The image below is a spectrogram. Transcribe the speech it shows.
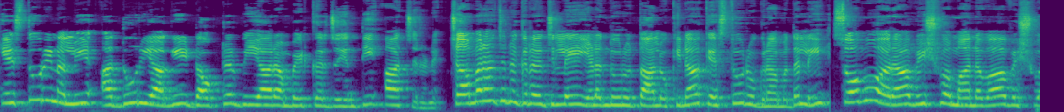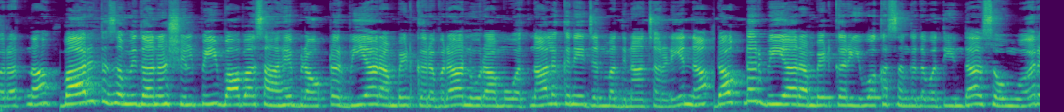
ಕೆಸ್ತೂರಿನಲ್ಲಿ ಅದ್ದೂರಿಯಾಗಿ ಡಾಕ್ಟರ್ ಬಿಆರ್ ಅಂಬೇಡ್ಕರ್ ಜಯಂತಿ ಆಚರಣೆ. ಚಾಮರಾಜನಗರ ಜಿಲ್ಲೆ ಯಳಂದೂರು ತಾಲೂಕಿನ ಕೆಸ್ತೂರು ಗ್ರಾಮದಲ್ಲಿ ಸೋಮವಾರ ವಿಶ್ವ ಮಾನವ ವಿಶ್ವರತ್ನ ಭಾರತ ಸಂವಿಧಾನ ಶಿಲ್ಪಿ Baba Saheb doctor B R Ambedkar ಅವರ ನೂರ ಮೂವತ್ನಾಲ್ಕನೇ ಜನ್ಮ ದಿನಾಚರಣೆಯನ್ನ ಡಾಕ್ಟರ್ ಬಿಆರ್ ಅಂಬೇಡ್ಕರ್ ಯುವಕ ಸಂಘದ ವತಿಯಿಂದ ಸೋಮವಾರ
